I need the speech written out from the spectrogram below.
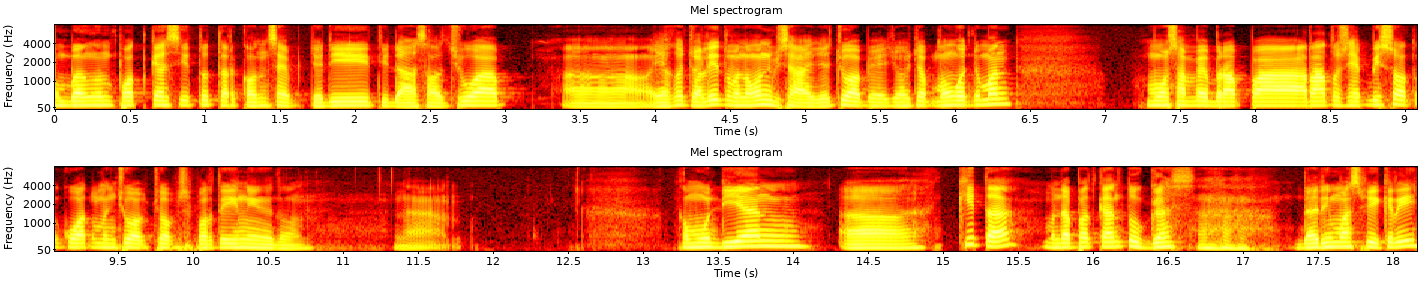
membangun podcast itu terkonsep. Jadi tidak asal cuap, uh, ya kecuali teman-teman bisa aja cuap ya, cuap-cuap. Monggo cuman mau sampai berapa ratus episode kuat mencuap-cuap seperti ini gitu. Nah Kemudian uh, kita mendapatkan tugas dari Mas Fikri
